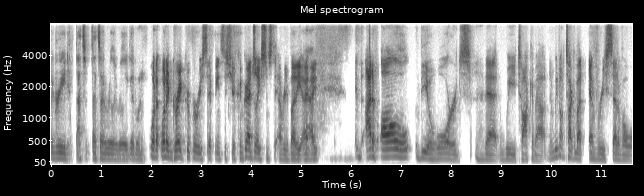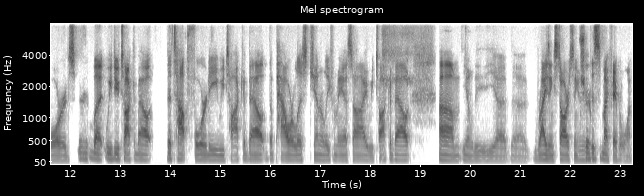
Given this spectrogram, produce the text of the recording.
agreed. That's that's a really really good one. what a, what a great group of recipients this year. Congratulations to everybody. Yeah. I, I out of all the awards that we talk about, and we don't talk about every set of awards, Right. but we do talk about the top 40. We talk about the power list generally from ASI. We talk about um, you know, the uh, the rising stars thing. Sure. This is my favorite one.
